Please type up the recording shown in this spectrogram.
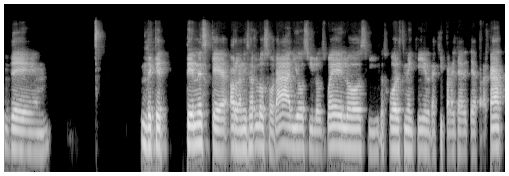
de, de que tienes que organizar los horarios y los vuelos y los jugadores tienen que ir de aquí para allá, de allá para acá.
